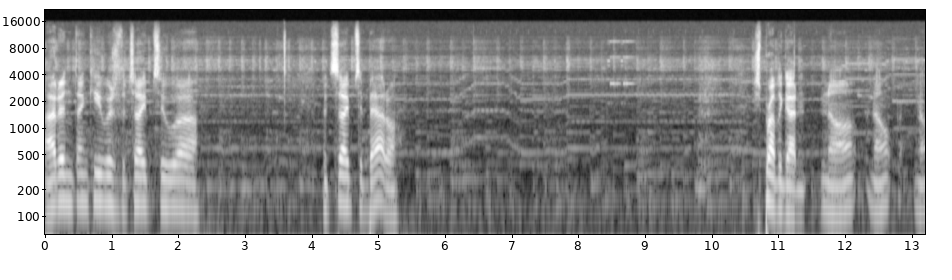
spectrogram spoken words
I didn't think he was the type to, uh... The type to battle. Probably got no, no, no.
